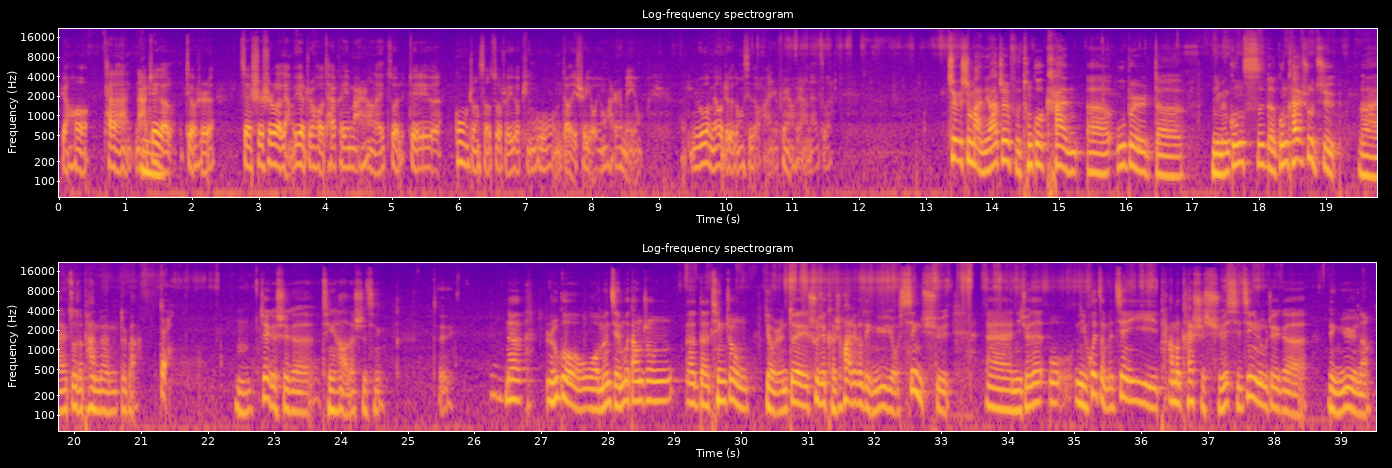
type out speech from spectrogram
然后他拿拿这个，就是在实施了两个月之后，他可以马上来做对这个公共政策做出一个评估，我们到底是有用还是没用？如果没有这个东西的话，是非常非常难做。这个是马尼拉政府通过看呃 Uber 的你们公司的公开数据来做的判断，对吧？对。嗯，这个是个挺好的事情。对。嗯那如果我们节目当中呃的听众有人对数据可视化这个领域有兴趣，呃，你觉得我你会怎么建议他们开始学习进入这个领域呢？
